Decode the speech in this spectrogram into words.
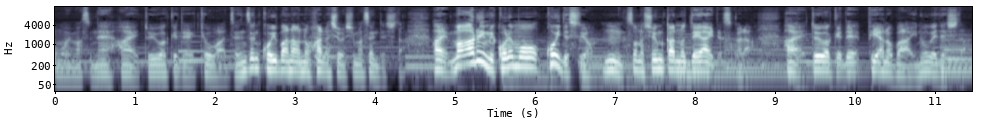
思いますね。はい、というわけで今日は全然恋バナの話をしませんでした。はい、まあある意味これも恋ですよ。うん、その瞬間の出会いですから。はい、というわけでピアノバー井上でした。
